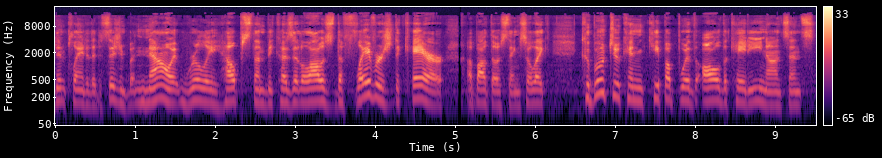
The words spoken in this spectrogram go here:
didn't play into the decision, but now it really helps them because it allows the flavors to care about those things. So like Kubuntu can keep up with all the KDE nonsense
